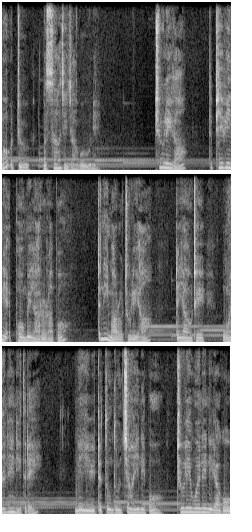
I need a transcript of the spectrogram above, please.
မုတ်အတူမစားခြင်းကြဘူးတဲ့ထူလေးကတဖြည်းဖြည်းနဲ့အဖော်မိတ်လာတော့တာပေါ့တနေ့မှာတော့ထူလေးဟာတယောက်တည်းဝမ်းနေနေတဲ့မျက်ရည်တသွန်သွန်ကြာရင်းနေပေါ့ ထူလေးဝဲနေနေတာကို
